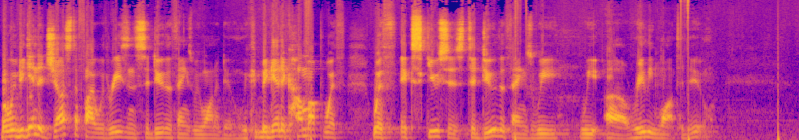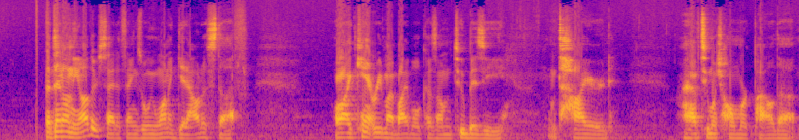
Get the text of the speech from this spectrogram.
but we begin to justify with reasons to do the things we want to do. We begin to come up with, with excuses to do the things we, we uh, really want to do. But then on the other side of things, when we want to get out of stuff, oh, I can't read my Bible because I'm too busy. I'm tired. I have too much homework piled up.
